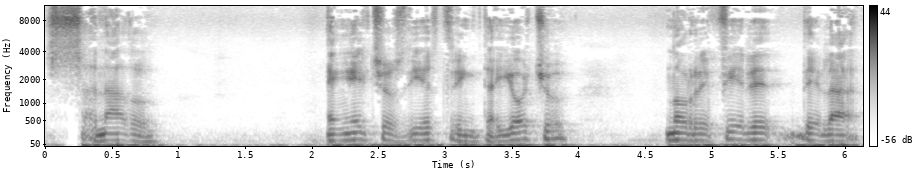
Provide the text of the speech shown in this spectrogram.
sanado. En Hechos 10:38 nos refiere de la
